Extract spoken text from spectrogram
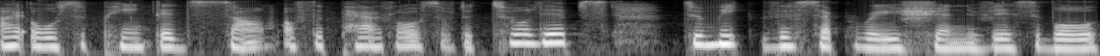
I also painted some of the petals of the tulips to make the separation visible.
